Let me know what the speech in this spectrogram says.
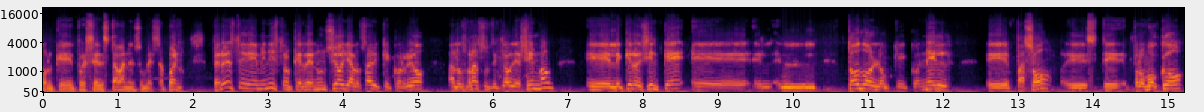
Porque pues estaban en su mesa. Bueno, pero este ministro que renunció, ya lo sabe, que corrió a los brazos de Claudia Sheinbaum, eh, le quiero decir que eh, todo lo que con él eh, pasó este, provocó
